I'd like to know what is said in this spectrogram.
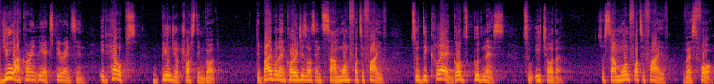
you are currently experiencing, it helps build your trust in God. The Bible encourages us in Psalm 145 to declare God's goodness to each other. So, Psalm 145, verse 4.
